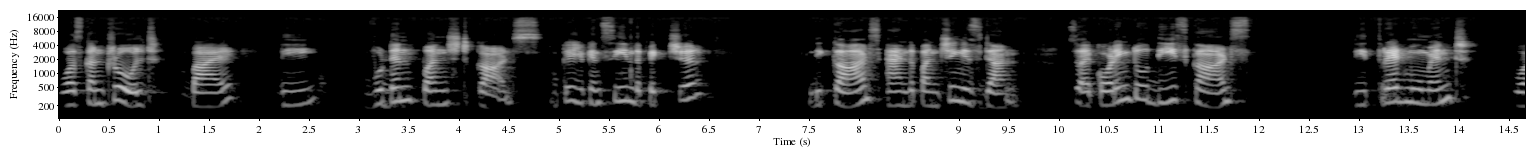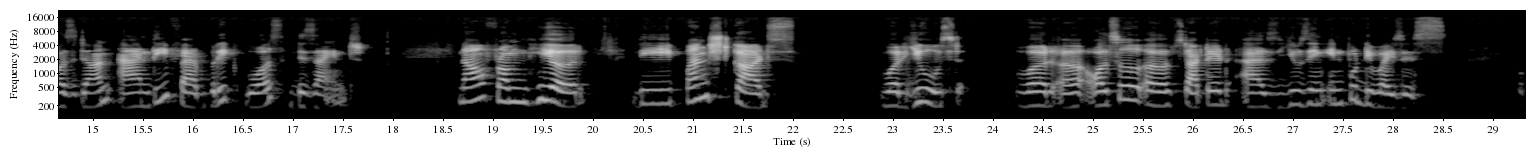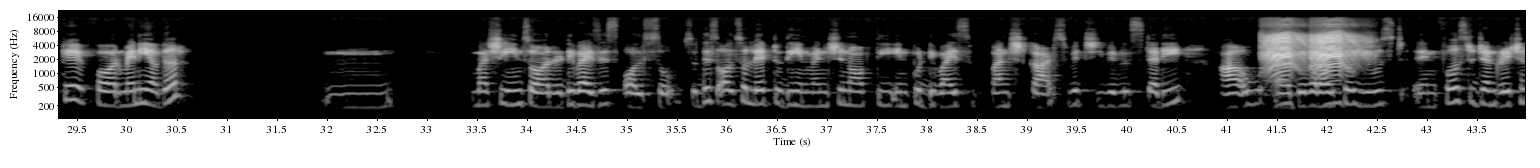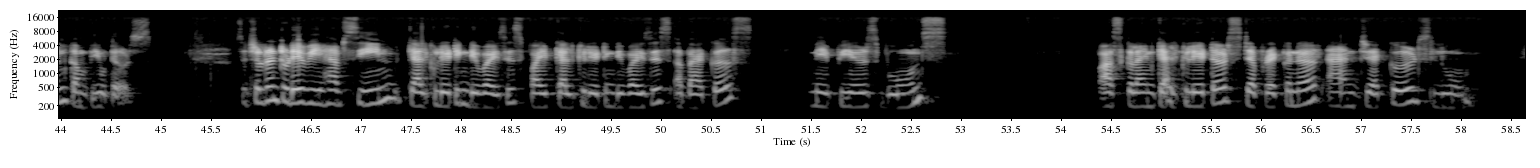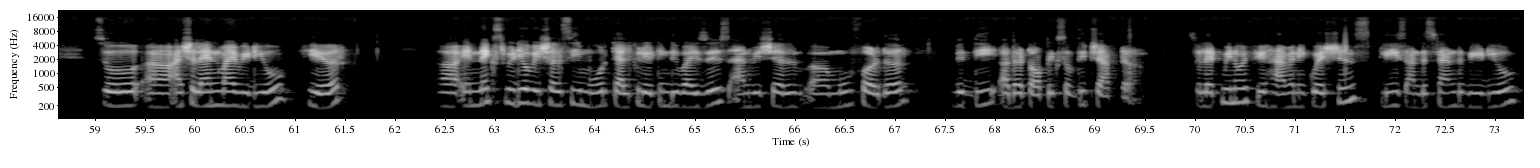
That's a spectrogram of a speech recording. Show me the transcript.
was controlled by the wooden punched cards. Okay you can see in the picture the cards and the punching is done. So according to these cards the thread movement was done and the fabric was designed. Now from here the punched cards were used were uh, also uh, started as using input devices. Okay for many other um, machines or devices also. So this also led to the invention of the input device punched cards which we will study how uh, they were also used in first generation computers. So children today we have seen calculating devices five calculating devices abacus napier's bones pascaline calculator step reckoner and jacquard's loom. So uh, i shall end my video here uh, in next video we shall see more calculating devices and we shall uh, move further with the other topics of the chapter. So let me know if you have any questions. Please understand the video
